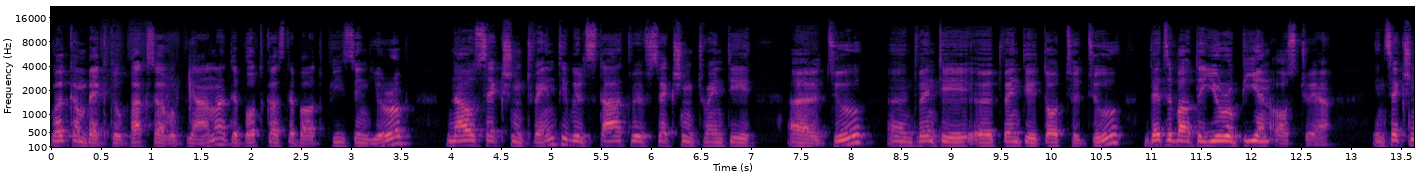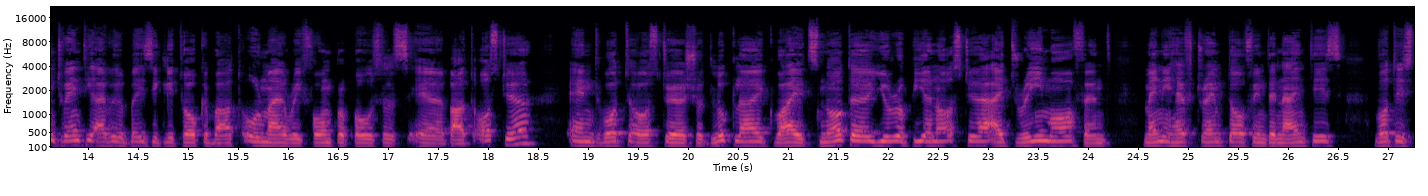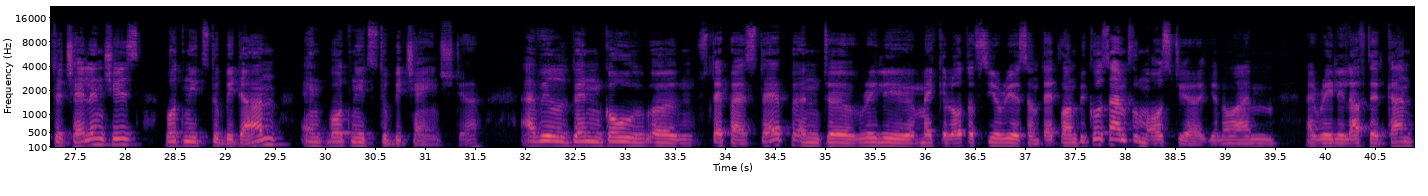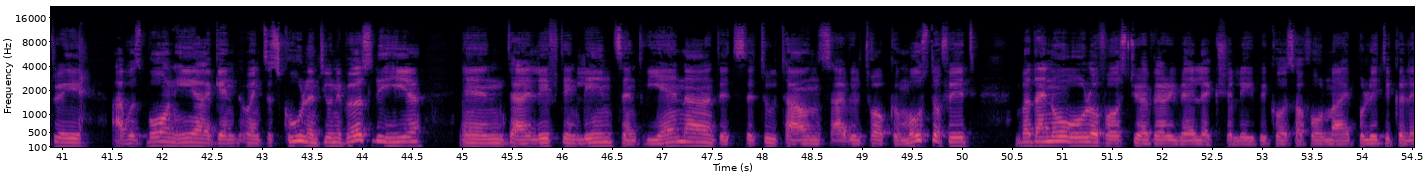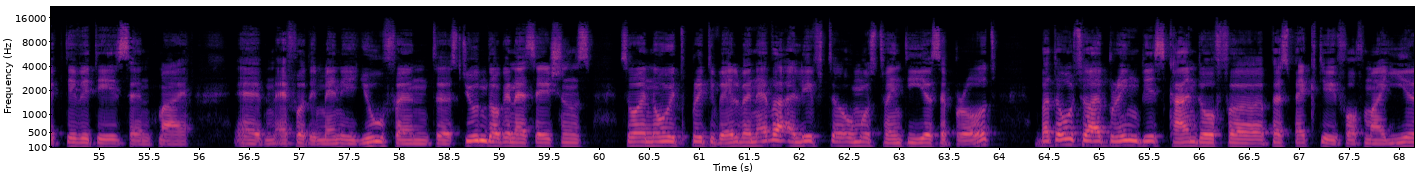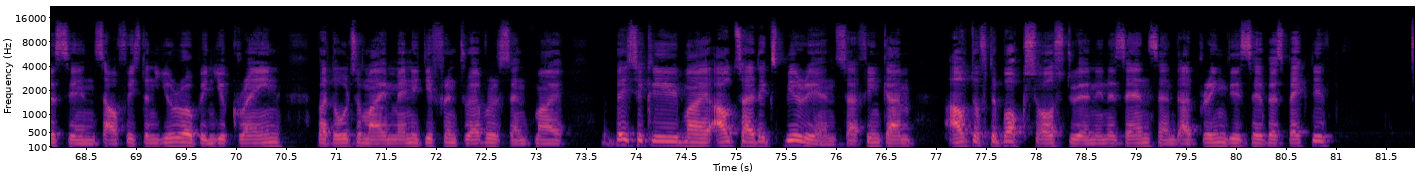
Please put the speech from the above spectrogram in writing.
Welcome back to Pax Europiana, the podcast about peace in Europe. Now, section 20, we'll start with section 22, uh, 20, uh, 20.2. That's about the European Austria. In section 20, I will basically talk about all my reform proposals uh, about Austria and what Austria should look like, why it's not a European Austria I dream of and many have dreamt of in the 90s, what is the challenges, what needs to be done and what needs to be changed. Yeah. I will then go uh, step by step and uh, really make a lot of serious on that one because I'm from Austria. You know, I'm I really love that country. I was born here. Again, went to school and university here, and I lived in Linz and Vienna. That's the two towns I will talk most of it. But I know all of Austria very well actually because of all my political activities and my um, effort in many youth and uh, student organizations. So I know it pretty well. Whenever I lived uh, almost 20 years abroad, but also I bring this kind of uh, perspective of my years in Southeastern Europe, in Ukraine, but also my many different travels and my basically my outside experience. I think I'm out of the box Austrian in a sense, and I bring this uh, perspective.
